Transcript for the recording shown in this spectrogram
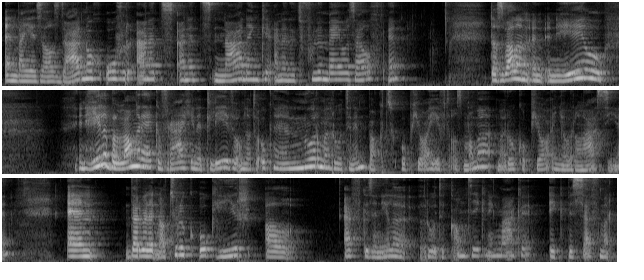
en ben je zelfs daar nog over aan het, aan het nadenken en aan het voelen bij jezelf. Hè? Dat is wel een, een, een heel een hele belangrijke vraag in het leven, omdat het ook een enorme grote impact op jou heeft als mama, maar ook op jou en jouw relatie. Hè? En daar wil ik natuurlijk ook hier al even een hele grote kanttekening maken. Ik besef maar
